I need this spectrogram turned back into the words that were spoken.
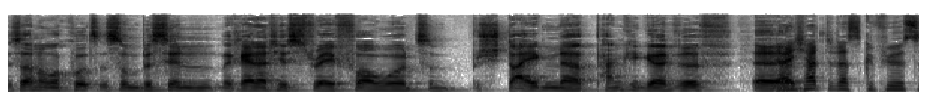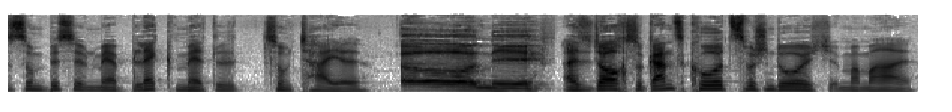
sag noch mal kurz, ist so ein bisschen relativ straightforward, so ein steigender, punkiger Riff. Äh, ja, ich hatte das Gefühl, es ist so ein bisschen mehr Black Metal zum Teil. Oh, nee. Also doch, so ganz kurz zwischendurch, immer mal.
